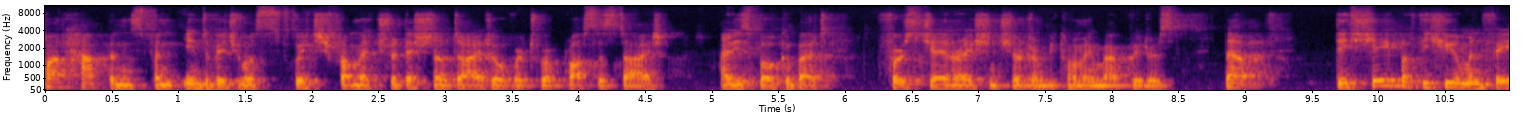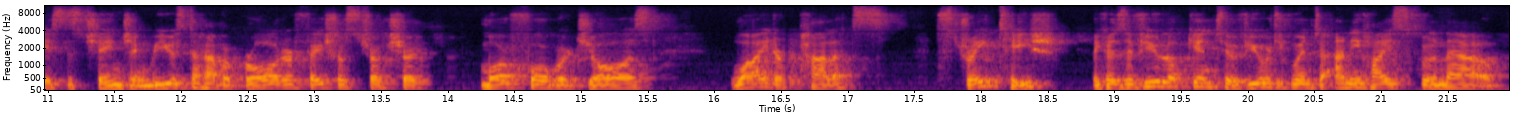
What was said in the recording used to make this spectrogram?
what happens when individuals switch from a traditional diet over to a processed diet. And he spoke about first generation children becoming mouth breathers. Now, the shape of the human face is changing. We used to have a broader facial structure, more forward jaws, wider palates, straight teeth. Because if you look into, if you were to go into any high school now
